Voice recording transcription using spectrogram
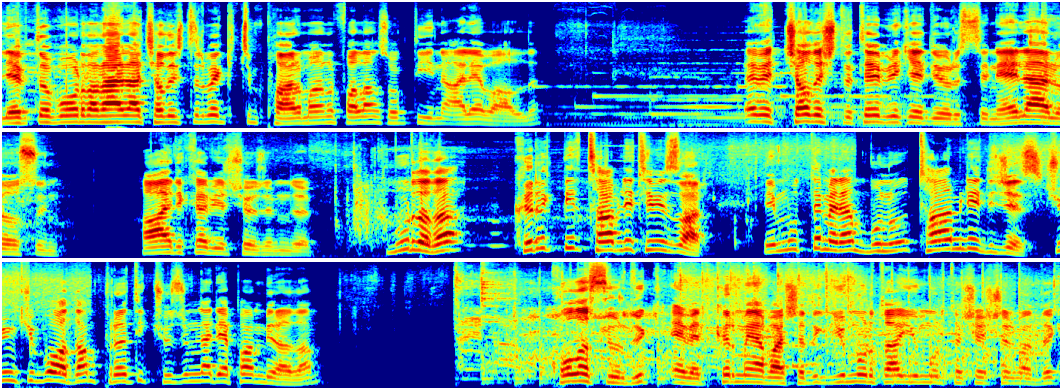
Laptopu oradan hala çalıştırmak için parmağını falan soktu yine alev aldı. Evet çalıştı. Tebrik ediyoruz seni. Helal olsun. Harika bir çözümdü. Burada da kırık bir tabletimiz var. Ve muhtemelen bunu tamir edeceğiz. Çünkü bu adam pratik çözümler yapan bir adam. Kola sürdük. Evet kırmaya başladık. Yumurta yumurta şaşırmadık.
